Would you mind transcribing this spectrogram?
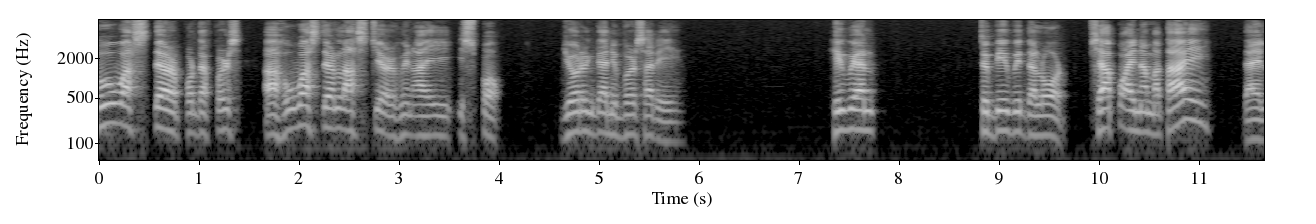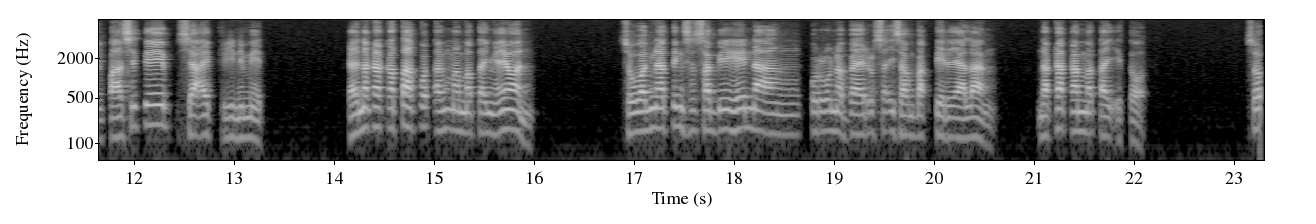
who was there for the first uh, who was there last year when I spoke during the anniversary he went to be with the Lord. Siya po ay namatay dahil positive, siya ay crinimate. Kaya nakakatakot ang mamatay ngayon. So wag nating sasabihin na ang coronavirus sa isang bakterya lang. Nakakamatay ito. So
